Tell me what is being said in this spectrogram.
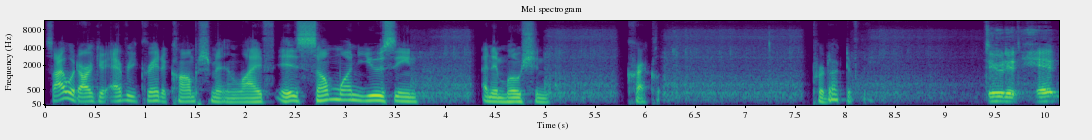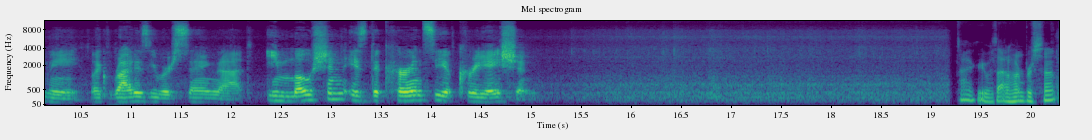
So I would argue every great accomplishment in life is someone using an emotion correctly. productively. Dude, it hit me like right as you were saying that. Emotion is the currency of creation. I agree with that 100%.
